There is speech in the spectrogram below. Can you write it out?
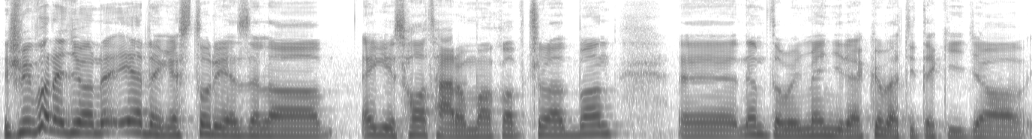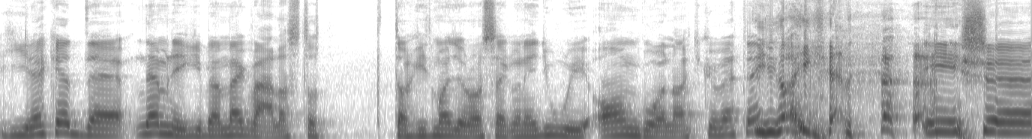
És még van egy olyan érdekes sztori ezzel a egész 6-3-mal kapcsolatban. Nem tudom, hogy mennyire követitek így a híreket, de nemrégiben megválasztottak itt Magyarországon egy új angol nagykövetet, Ja, igen. és ö,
